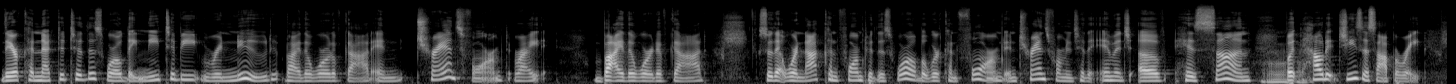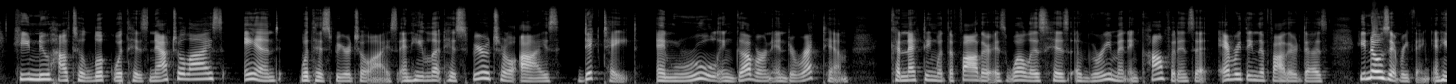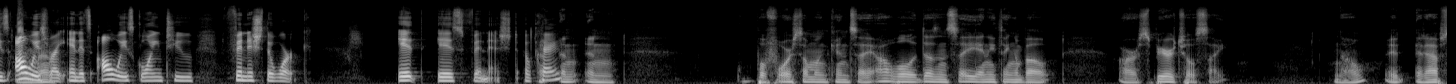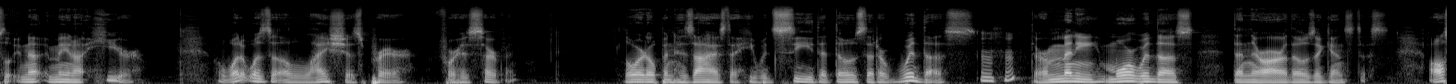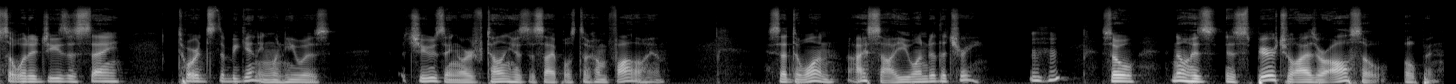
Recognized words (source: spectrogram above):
They're connected to this world. They need to be renewed by the word of God and transformed, right? By the word of God, so that we're not conformed to this world, but we're conformed and transformed into the image of his son. But mm-hmm. how did Jesus operate? He knew how to look with his natural eyes and with his spiritual eyes, and he let his spiritual eyes dictate and rule and govern and direct him connecting with the Father as well as his agreement and confidence that everything the Father does, he knows everything and he's always right and it's always going to finish the work. It is finished, okay? And and before someone can say, "Oh, well, it doesn't say anything about our spiritual sight." No, it it absolutely not. It may not hear. But what it was Elisha's prayer for his servant. Lord, open his eyes that he would see that those that are with us, mm-hmm. there are many more with us than there are those against us. Also, what did Jesus say towards the beginning when he was choosing or telling his disciples to come follow him? Said to one, I saw you under the tree. Mm-hmm. So, no, his, his spiritual eyes are also open.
